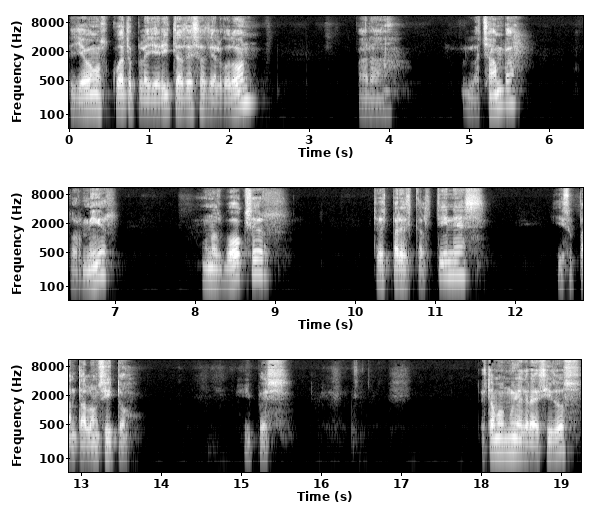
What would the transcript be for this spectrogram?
Le llevamos cuatro playeritas de esas de algodón para la chamba, dormir, unos boxers, tres pares de calcetines y su pantaloncito. Y pues estamos muy agradecidos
